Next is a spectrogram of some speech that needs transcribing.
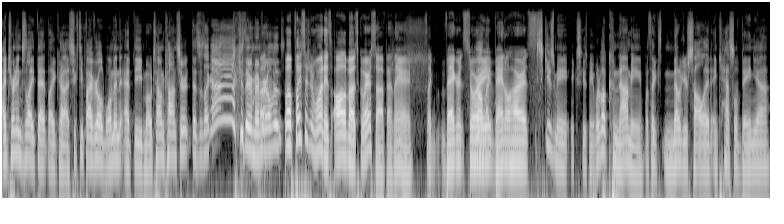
I turn into like that like 65 year old woman at the Motown concert that's just like, ah, because they remember Well- Elvis. well, PlayStation One is all about SquareSoft on there. It's like Vagrant Story, my- Vandal Hearts. Excuse me, excuse me. What about Konami with like Metal Gear Solid and Castlevania?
